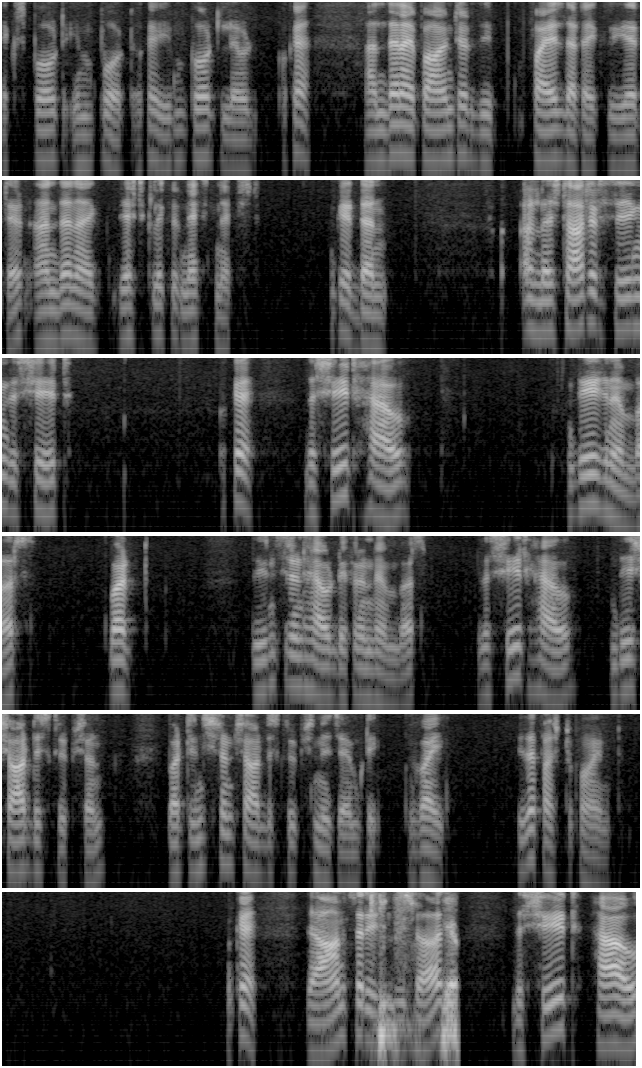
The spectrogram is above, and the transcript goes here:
export import okay import load okay. And then i pointed the file that i created and then i just clicked next next. Okay done. And i started seeing the sheet. Okay the sheet have these numbers but the incident have different numbers. The sheet have this short description but incident short description is empty. Why? Is the first point. Okay. The answer is because yep. the sheet have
